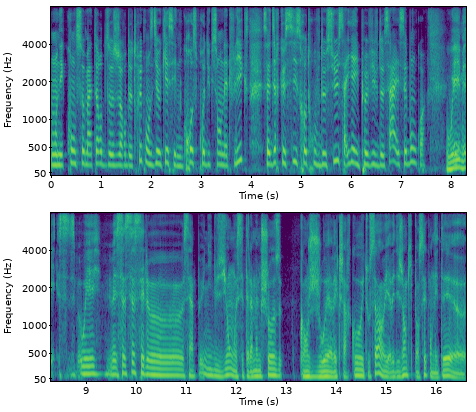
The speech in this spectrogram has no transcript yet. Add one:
on est consommateur de ce genre de truc, on se dit, OK, c'est une grosse production Netflix, ça veut dire que s'il se retrouve dessus, ça y est, il peut vivre de ça et c'est bon, quoi. Oui, Et- mais c'est- oui, mais ça, ça, c'est le, c'est un peu une illusion. C'était la même chose quand je jouais avec Charcot et tout ça. Il y avait des gens qui pensaient qu'on était euh,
